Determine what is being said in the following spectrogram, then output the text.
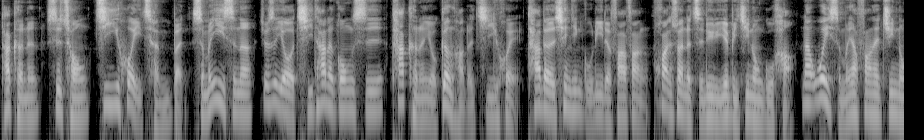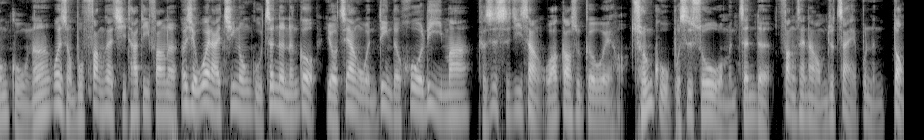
它可能是从机会成本，什么意思呢？就是有其他的公司，它可能有更好的机会，它的现金股利的发放换算的值利率也比金融股好。那为什么要放在金融股呢？为什么不放在其他地方呢？而且未来金融股真的能够有这样稳定的获利吗？可是实际上，我要告诉各位哈，纯股不是说我们真的放在那，我们就再也不能动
